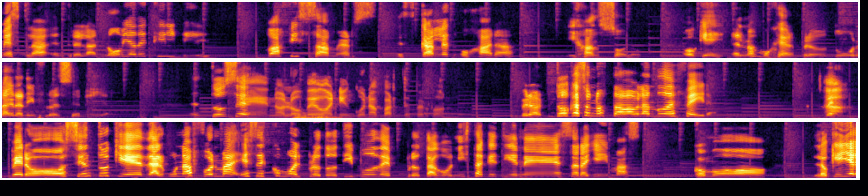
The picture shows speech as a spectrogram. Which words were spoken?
mezcla entre la novia de Kill Bill, Buffy Summers, Scarlett O'Hara y Han Solo. Ok, él no es mujer, pero tuvo una gran influencia en ella. Entonces... Eh, no lo veo en ninguna parte, perdón. Pero en todo caso no estaba hablando de Feira. Ah. Pero siento que de alguna forma ese es como el prototipo de protagonista que tiene Sarah J. Maas. Como lo que ella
